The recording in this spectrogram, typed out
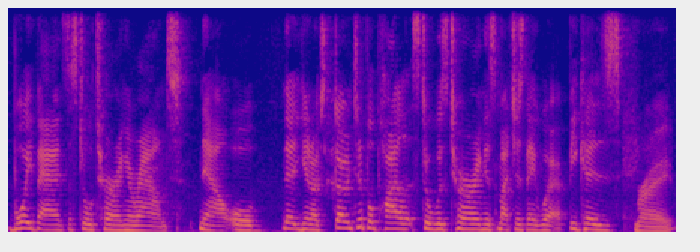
boy bands are still touring around now or you know Stone Temple Pilots still was touring as much as they were because right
